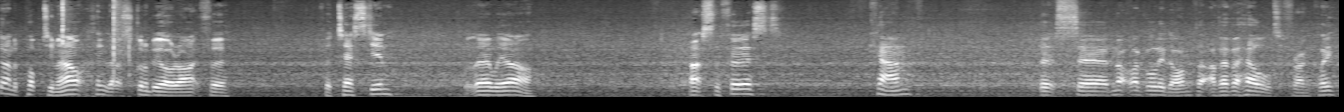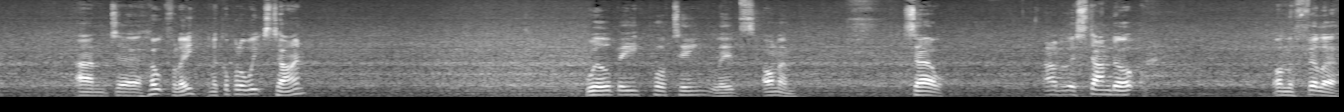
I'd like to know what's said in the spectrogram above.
kind of popped him out. I think that's going to be all right for for testing. But there we are. That's the first can that's uh, not had a lid on that I've ever held, frankly. And uh, hopefully, in a couple of weeks' time, we'll be putting lids on them. So, how do they stand up on the filler,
